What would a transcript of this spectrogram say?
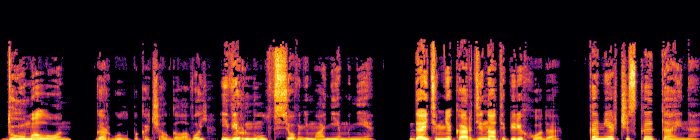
Думал он. Горгул покачал головой и вернул все внимание мне. Дайте мне координаты перехода. Коммерческая тайна.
